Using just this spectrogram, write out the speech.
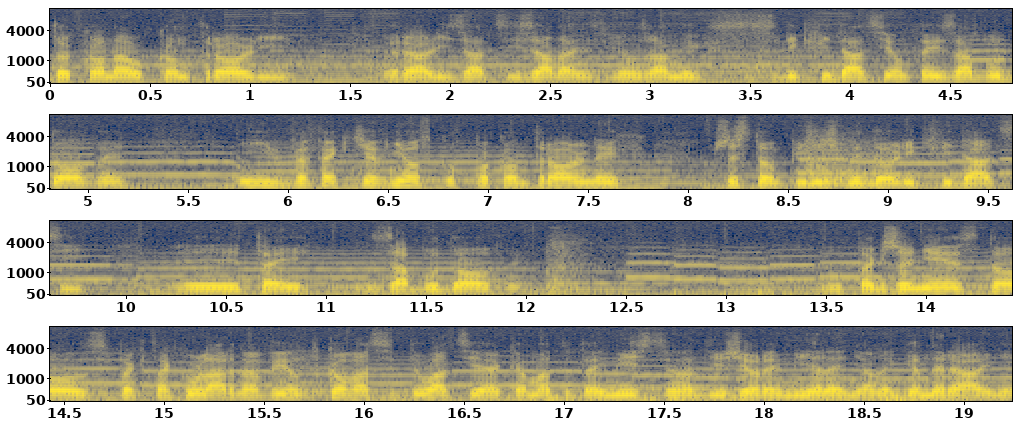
dokonał kontroli realizacji zadań związanych z likwidacją tej zabudowy i w efekcie wniosków pokontrolnych przystąpiliśmy do likwidacji y, tej zabudowy. Także nie jest to spektakularna, wyjątkowa sytuacja, jaka ma tutaj miejsce nad jeziorem Jeleń, ale generalnie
